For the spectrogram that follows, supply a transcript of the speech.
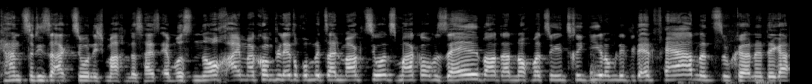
kannst du diese Aktion nicht machen. Das heißt, er muss noch einmal komplett rum mit seinem Aktionsmarker, um selber dann nochmal zu intrigieren, um den wieder entfernen zu können, Digga.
